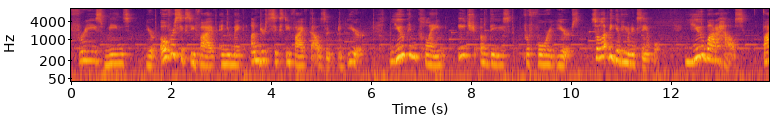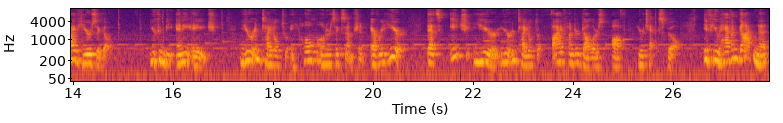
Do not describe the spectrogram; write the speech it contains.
freeze means you're over 65 and you make under 65,000 a year. You can claim each of these for 4 years. So let me give you an example. You bought a house 5 years ago. You can be any age you're entitled to a homeowner's exemption every year. That's each year you're entitled to $500 off your tax bill. If you haven't gotten it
